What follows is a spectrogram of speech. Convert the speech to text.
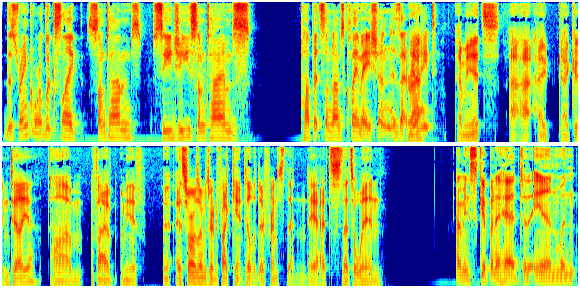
this Rancor looks like sometimes CG, sometimes puppet, sometimes claymation. Is that Yeah. right? I mean, it's I I I couldn't tell you. Um, if I I mean, if uh, as far as I'm concerned, if I can't tell the difference, then yeah, it's that's a win. I mean, skipping ahead to the end when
